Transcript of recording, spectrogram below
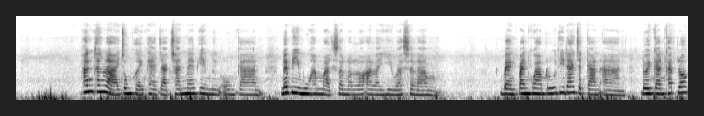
97 ท่านทั้งหลายจงเผยแผ่จากฉันแม้เพียงหนึ่งองค์การ นบีมูฮัมมัดสลลัลลออะลัยฮิวะสลัม แบ่งปันความรู้ที่ได้จากการอ่าน โดยการคัดลอก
